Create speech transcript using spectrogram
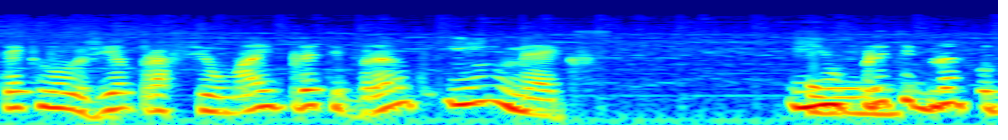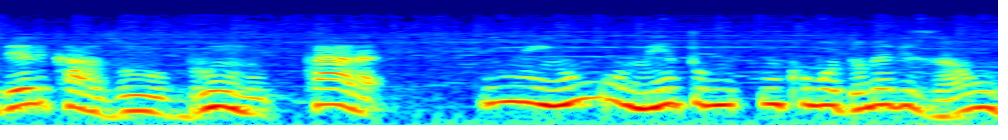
tecnologia para filmar em preto e branco e em IMAX. E o preto e branco dele, Cazu, Bruno, cara, em nenhum momento me incomodou minha visão.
